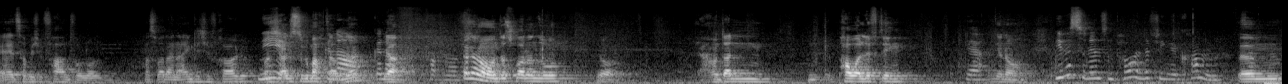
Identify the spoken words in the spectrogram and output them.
Ja, jetzt habe ich den Faden verloren. Was war deine eigentliche Frage? Nee, Was ich alles so gemacht genau, habe, ne? Genau, Ja. Ja, genau. Und das war dann so, ja. Ja, und dann Powerlifting, Ja. genau. Wie bist du denn zum Powerlifting gekommen? Ähm,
